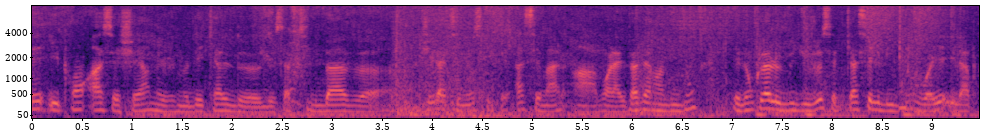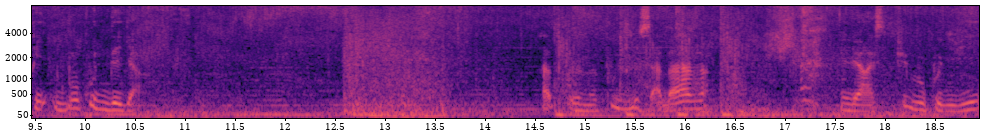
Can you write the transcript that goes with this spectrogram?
Et il prend assez cher, mais je me décale de, sa petite bave euh, gélatineuse qui fait assez mal. Ah voilà, il va vers un bidon. Et donc là, le but du jeu, c'est de casser le bidon. Vous voyez, il a pris beaucoup de dégâts. Hop, je me pousse de sa bave. Il lui reste plus beaucoup de vie.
